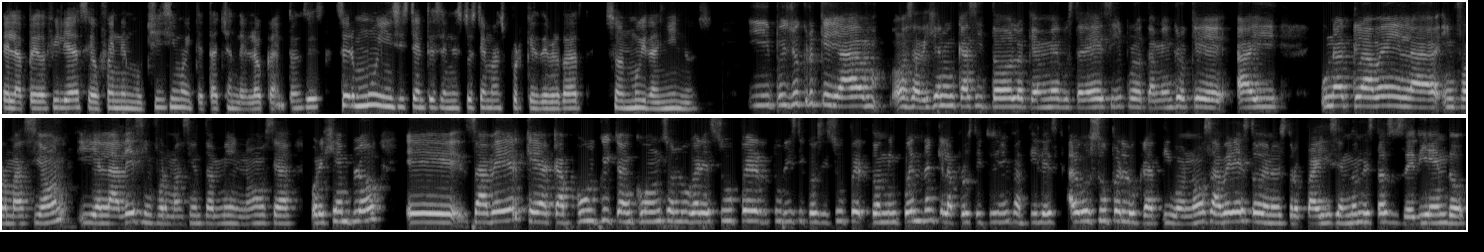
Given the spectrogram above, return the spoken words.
de la pedofilia, se ofenden muchísimo y te tachan de loca. Entonces, ser muy insistentes en estos temas porque de verdad son muy dañinos. Y pues yo creo que ya, o sea, dijeron casi todo lo que a mí me gustaría decir, pero también creo que hay una clave en la información y en la desinformación también, ¿no? O sea, por ejemplo, eh, saber que Acapulco y Cancún son lugares súper turísticos y súper, donde encuentran que la prostitución infantil es algo súper lucrativo, ¿no? Saber esto de nuestro país, en dónde está sucediendo,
